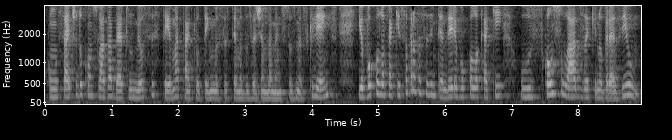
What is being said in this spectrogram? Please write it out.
com o site do consulado aberto no meu sistema, tá? Que eu tenho meu sistema dos agendamentos dos meus clientes. E eu vou colocar aqui, só para vocês entenderem, eu vou colocar aqui os consulados aqui no Brasil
